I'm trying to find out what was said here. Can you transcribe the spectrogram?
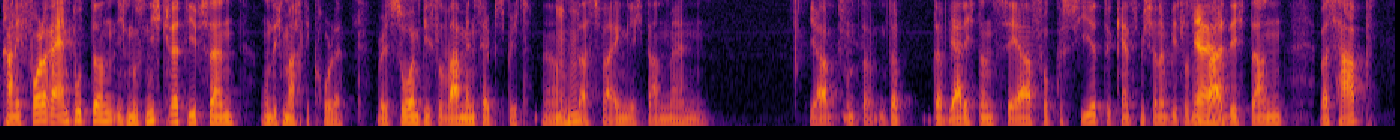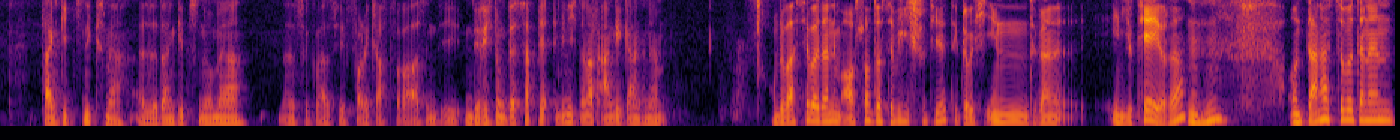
kann ich voll reinbuttern, ich muss nicht kreativ sein und ich mache die Kohle. Weil so ein bisschen war mein Selbstbild. Ja, mhm. Und das war eigentlich dann mein, ja, und da, da, da, werde ich dann sehr fokussiert. Du kennst mich schon ein bisschen, sobald ich dann was habe, dann gibt es nichts mehr. Also dann gibt es nur mehr, also quasi volle Kraft voraus in die, in die Richtung. Deshalb bin ich dann auch angegangen. Ja. Und du warst ja aber dann im Ausland, du hast ja wirklich studiert, glaube ich, in, sogar in UK, oder? Mhm. Und dann hast du aber deinen,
